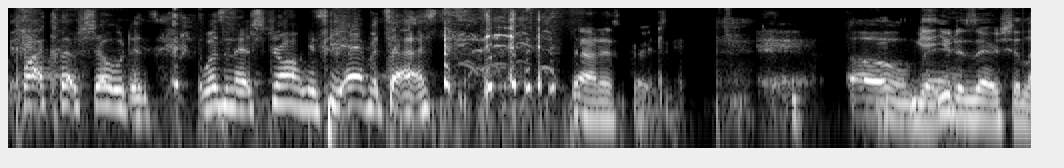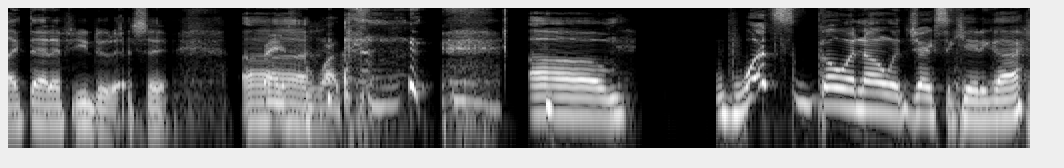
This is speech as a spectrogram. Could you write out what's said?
Wyclef shoulders wasn't as strong as he advertised. No, that's crazy. Oh Yeah, man. you deserve shit like that if you do that shit. Praise Uh, um, what's going on with Drake security guard?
